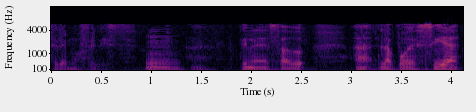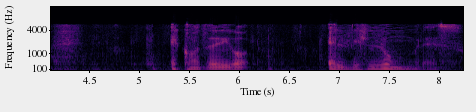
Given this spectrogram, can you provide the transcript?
seremos felices. Mm. Ah, Tienen esa ah, la poesía es como te digo, el vislumbre eso,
